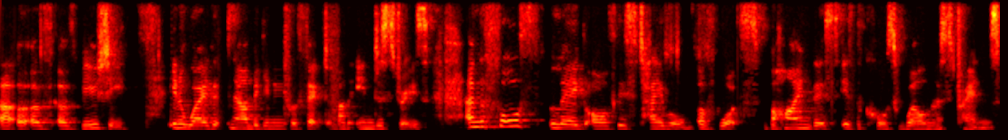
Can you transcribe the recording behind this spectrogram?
uh, of, of beauty in a way that's now beginning to affect other industries. And the fourth leg of this table of what's behind this is, of course, wellness trends.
